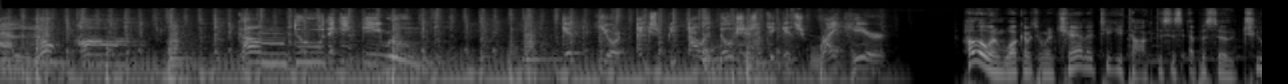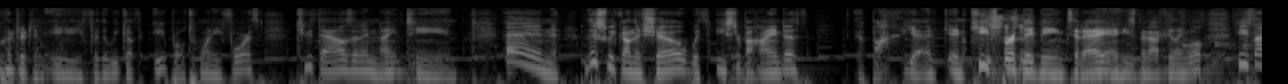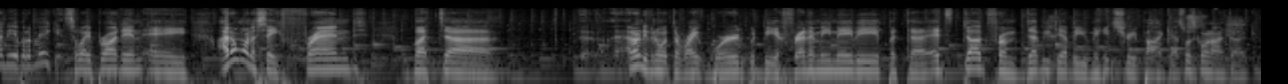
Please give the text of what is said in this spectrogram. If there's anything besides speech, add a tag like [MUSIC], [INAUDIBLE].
Aloha. Come to the Tiki Room. Get your expialidocious tickets right here. Hello and welcome to Enchanted Tiki Talk. This is episode 280 for the week of April 24th, 2019. And this week on the show, with Easter behind us, [LAUGHS] yeah, and, and Keith's birthday [LAUGHS] being today, and he's been not feeling well, he's not able to make it. So I brought in a, I don't want to say friend, but uh, I don't even know what the right word would be, a frenemy maybe, but uh, it's Doug from WW Main Street Podcast. What's going on, Doug?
